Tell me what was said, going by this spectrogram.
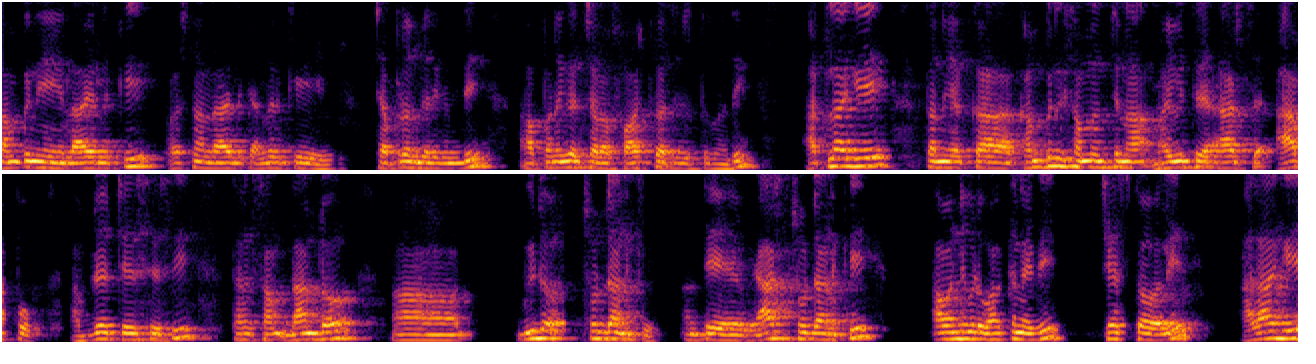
కంపెనీ లాయర్లకి పర్సనల్ లాయర్లకి అందరికీ చెప్పడం జరిగింది. ఆ పనిగా చాలా ఫాస్ట్గా జరుగుతున్నది. అట్లాగే తన యొక్క కంపెనీకి సంబంధించిన మైవిత్రి యాడ్స్ యాప్ అప్డేట్ చేసేసి తనకు దాంట్లో వీడియో చూడడానికి అంటే యాడ్స్ చూడడానికి అవన్నీ కూడా వర్క్ అనేది చేసుకోవాలి. అలాగే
